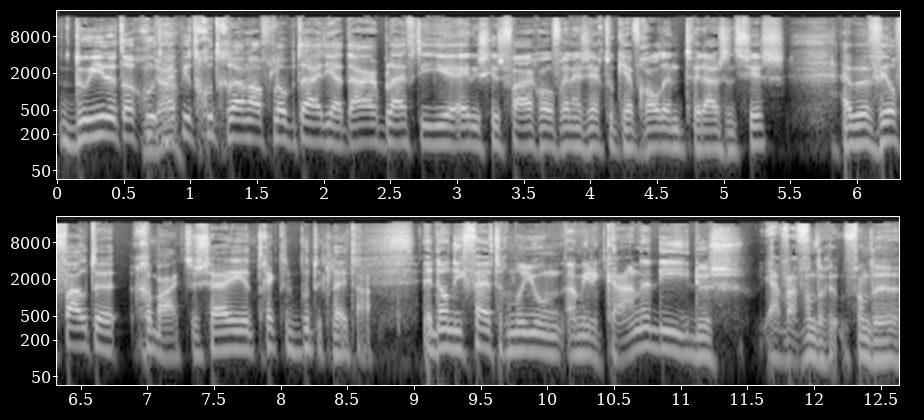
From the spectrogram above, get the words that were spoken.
doe je het al goed? Ja. Heb je het goed gedaan de afgelopen tijd? Ja, daar blijft hij eh, enigszins vaag over. En hij zegt ook, ja, vooral in 2006 hebben we veel fouten gemaakt. Dus hij eh, trekt het boetekleed aan. En dan die 50 miljoen Amerikanen die dus, ja, waarvan de, van de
